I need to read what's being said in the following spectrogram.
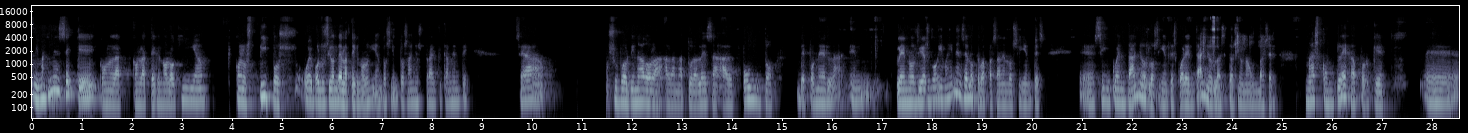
imagínense que con la, con la tecnología, con los tipos o evolución de la tecnología en 200 años prácticamente se ha subordinado a la naturaleza al punto de ponerla en pleno riesgo. Imagínense lo que va a pasar en los siguientes 50 eh, años, los siguientes 40 años. La situación aún va a ser más compleja porque, eh,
